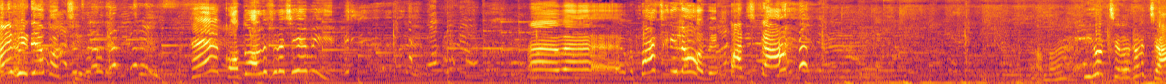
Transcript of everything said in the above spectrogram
আমি ভিডিও করছি। হ্যাঁ কত আলু ছুড়েছি আমি? পাঁচ কিলো হবে পাঁচটা। আমার কি হচ্ছে? ওখানে চা?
